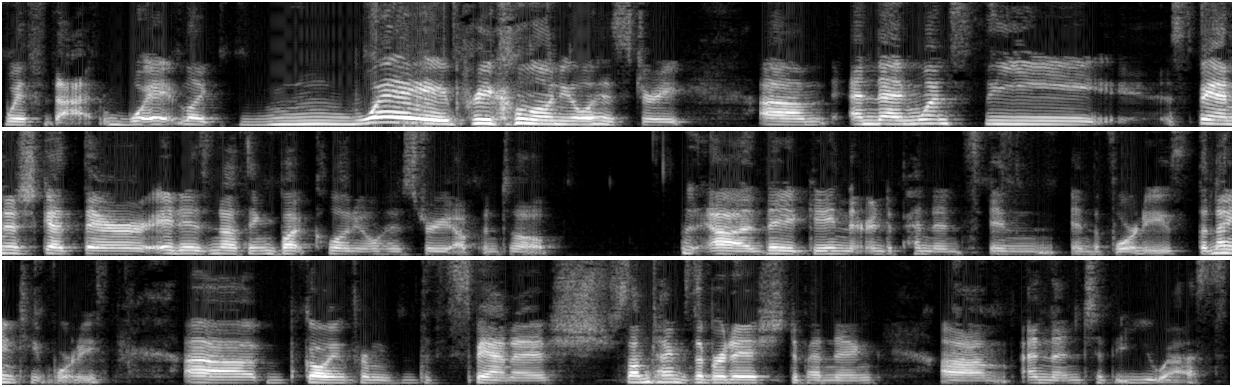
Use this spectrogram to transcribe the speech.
with that, way, like way pre colonial history. Um, and then once the Spanish get there, it is nothing but colonial history up until uh, they gain their independence in, in the 40s, the 1940s, uh, going from the Spanish, sometimes the British, depending, um, and then to the U.S.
